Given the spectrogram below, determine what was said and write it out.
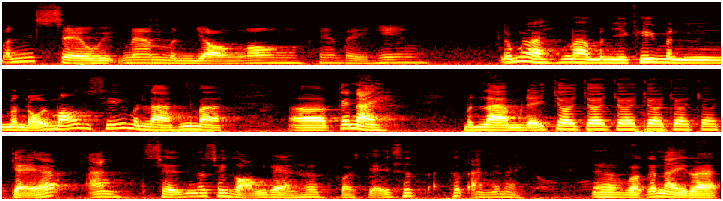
bánh xèo Việt Nam mình giòn ngon ha thầy hen Đúng rồi, mà mình nhiều khi mình mình đổi món chút xíu mình làm nhưng mà à, cái này mình làm để cho cho cho cho cho cho trẻ ăn sẽ nó sẽ gọn gàng hơn và trẻ thích thích ăn cái này. Và cái này là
